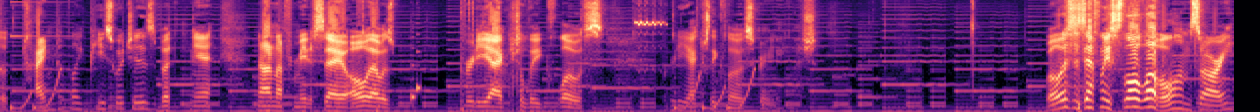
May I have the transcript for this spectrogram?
look kind of like P-switches, but yeah, not enough for me to say, oh, that was pretty actually close. Pretty actually close, great English. Well, this is definitely a slow level, I'm sorry.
